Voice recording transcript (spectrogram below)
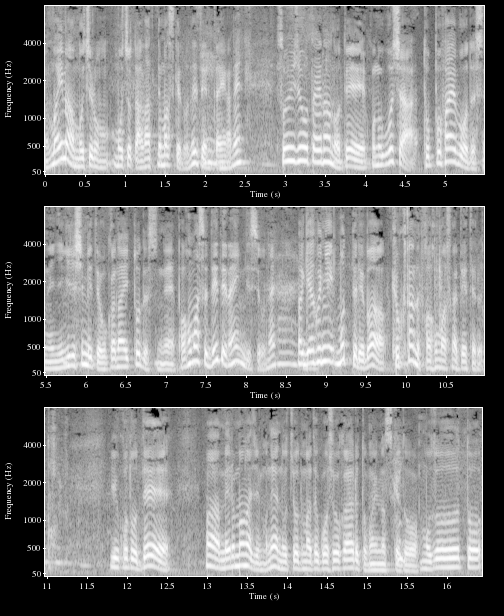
うん。まあ、今はもちろんもうちょっと上がってますけどね、全体がね。そういう状態なので、この5社、トップ5をですね握りしめておかないと、ですねパフォーマンス出てないんですよね。まあ、逆に持ってれば、極端なパフォーマンスが出てるということで、まあ、メールマガジンもね、後ほどまたご紹介あると思いますけど、はい、もうずっと、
